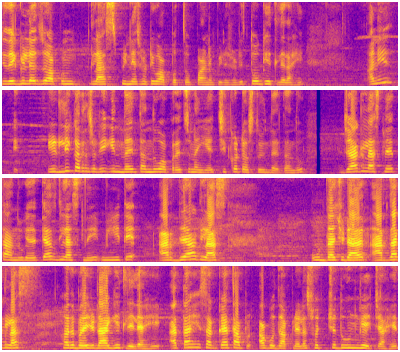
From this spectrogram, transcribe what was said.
रेग्युलर जो आपण ग्लास पिण्यासाठी वापरतो पाणी पिण्यासाठी तो घेतलेला आहे. आणि इडली करण्यासाठी इंदाई तांदूळ वापरायचं नाही आहे चिकट असतो इंदाई तांदूळ. ज्या ग्लासने तांदूळ घेतले त्याच ग्लासने मी इथे अर्ध्या ग्लास उडदाची डाळ अर्धा ग्लास हरभऱ्याची डाळ घेतलेली आहे. आता हे सगळ्यात आप अगोदर आपल्याला स्वच्छ धुवून घ्यायचे आहेत.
